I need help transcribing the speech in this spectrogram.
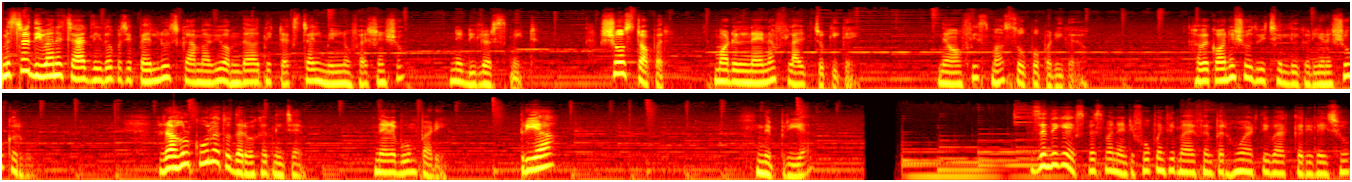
મિસ્ટર દીવાને ચાર્જ લીધો પછી પહેલું જ કામ આવ્યું અમદાવાદની ટેક્સટાઇલ મિલનો ફેશન શો ને dealers meet. Show stopper, model Naina flight ચૂકી ગઈ ને ઓફિસમાં સોપો પડી ગયો. હવે કોને શોધવી છેલ્લી ઘડી અને શું કરવું? રાહુલ કુલ હતો દર વખતની જેમ ને એણે બૂમ પાડી. પ્રિયા? ને પ્રિયા? જિંદગી એક્સપ્રેસમાં ninety four point three FM પર હું આરતી વાત કરી રહી છું.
